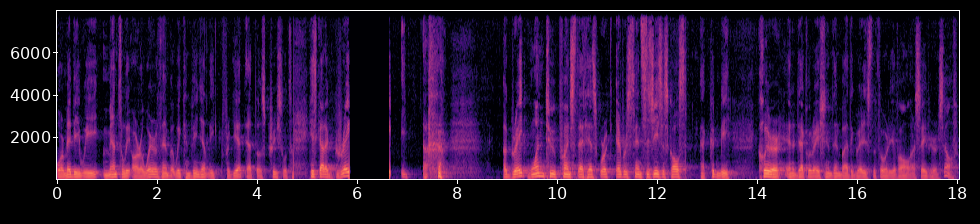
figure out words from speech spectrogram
or maybe we mentally are aware of them, but we conveniently forget at those crucial times. He's got a great, a great one-two punch that has worked ever since Jesus calls. That couldn't be clearer in a declaration than by the greatest authority of all, our Savior Himself.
